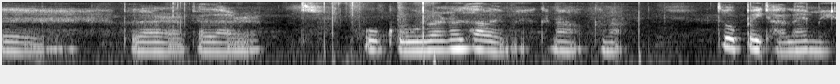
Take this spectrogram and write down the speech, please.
uh ဘလာဘလာကိုကိုရမ်းထားလိုက်မယ်ခဏခဏသူ့ကိုပိတ်ထားလိုက်မယ်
